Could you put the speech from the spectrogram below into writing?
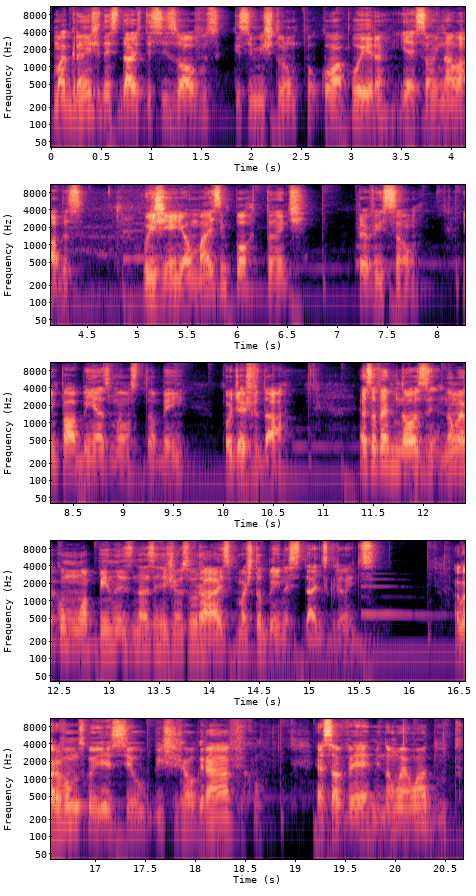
uma grande densidade desses ovos que se misturam com a poeira e são inaladas. O higiene é o mais importante prevenção. Limpar bem as mãos também pode ajudar. Essa verminose não é comum apenas nas regiões rurais, mas também nas cidades grandes. Agora vamos conhecer o bicho geográfico. Essa verme não é um adulto.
